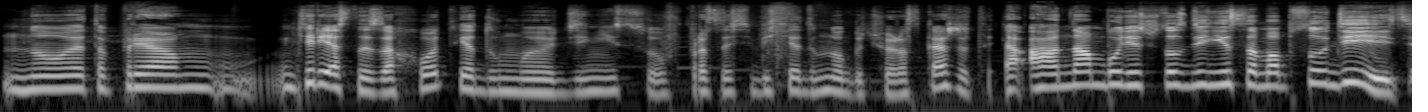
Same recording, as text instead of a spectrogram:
Ну это прям интересный заход. Я думаю, Денису в процессе беседы много чего расскажет. А, а нам будет что с Денисом обсудить.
